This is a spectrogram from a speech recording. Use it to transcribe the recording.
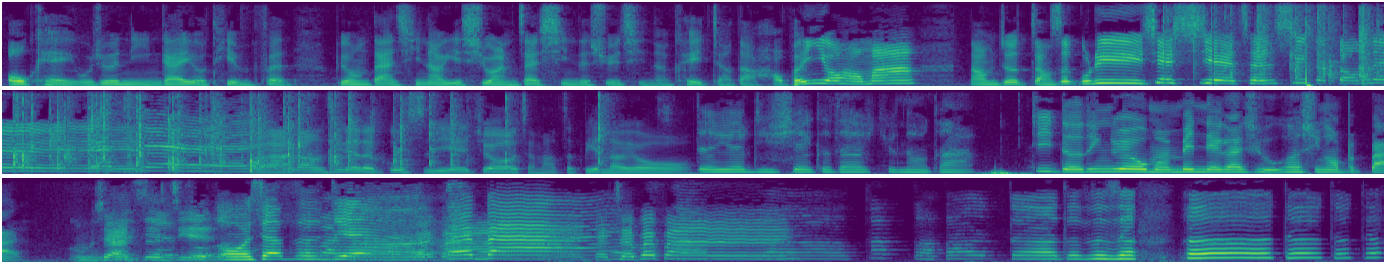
OK，我觉得你应该有天分，不用担心。然后也希望你在新的学期呢，可以交到好朋友，好吗？那我们就掌声鼓励，谢谢晨曦的懂内，谢谢。好啦，那我们今天的故事也就讲到这边了哟。记得要离线，可在见到他，记得订阅我们并点开五颗星哦，拜拜。我们下次见，我们下次见，拜拜，大家拜拜。哒哒哒哒哒哒哒哒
